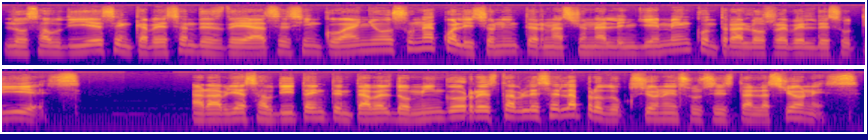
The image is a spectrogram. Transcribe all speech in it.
Los saudíes encabezan desde hace cinco años una coalición internacional en Yemen contra los rebeldes hutíes. Arabia Saudita intentaba el domingo restablecer la producción en sus instalaciones.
